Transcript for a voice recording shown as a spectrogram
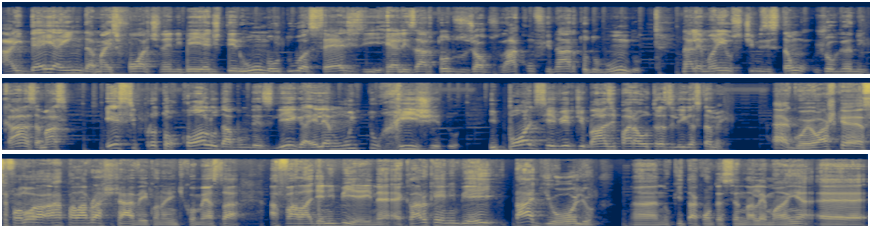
a ideia ainda mais forte na NBA é de ter uma ou duas sedes e realizar todos os jogos lá, confinar todo mundo. Na Alemanha os times estão jogando em casa, mas esse protocolo da Bundesliga ele é muito rígido e pode servir de base para outras ligas também. É, Gu, eu acho que é, você falou a palavra-chave aí quando a gente começa a falar de NBA, né? É claro que a NBA tá de olho uh, no que está acontecendo na Alemanha. É,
